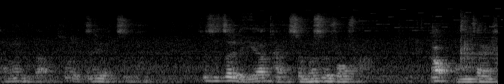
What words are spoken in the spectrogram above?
同样的道理，所以只有智慧，就是这里要谈什么是佛法。好，我们再。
